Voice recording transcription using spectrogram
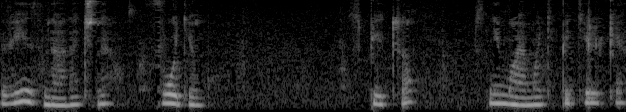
2 изнаночных. Вводим спицу. Снимаем эти петельки.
